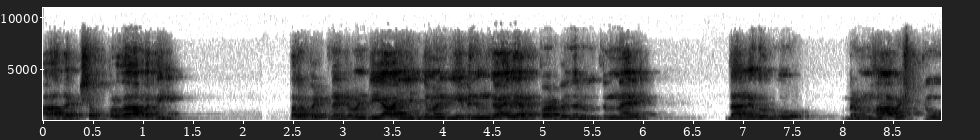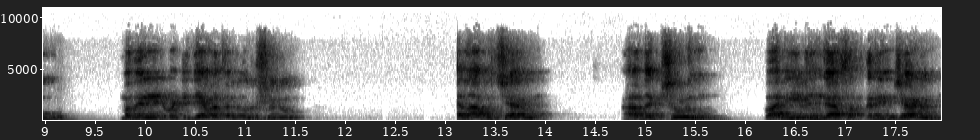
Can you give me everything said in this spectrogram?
ఆ దక్ష ప్రజాపతి తలపెట్టినటువంటి ఆ యజ్ఞమునికి ఏ విధంగా ఏర్పాట్లు జరుగుతున్నాయి? దాని కొరకు బ్రహ్మ విష్ణు మొదలైనటువంటి దేవతలు ఋషులు ఎలా వచ్చారు? ఆ దక్షుడు వారు ఏ విధంగా సత్కరించాడు?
